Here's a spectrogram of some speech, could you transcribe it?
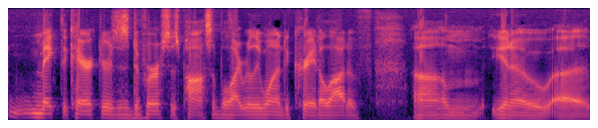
make the characters as diverse as possible. I really wanted to create a lot of, um, you know, uh,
